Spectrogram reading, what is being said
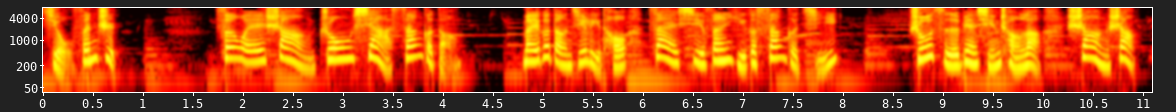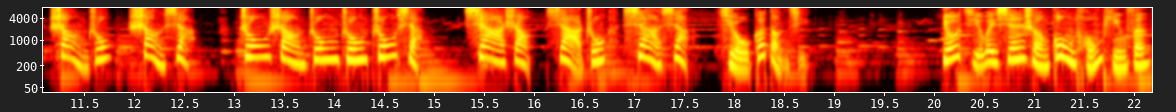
九分制。分为上、中、下三个等，每个等级里头再细分一个三个级，如此便形成了上上上中上下、中上中中中下、下上下中下下九个等级。有几位先生共同评分，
